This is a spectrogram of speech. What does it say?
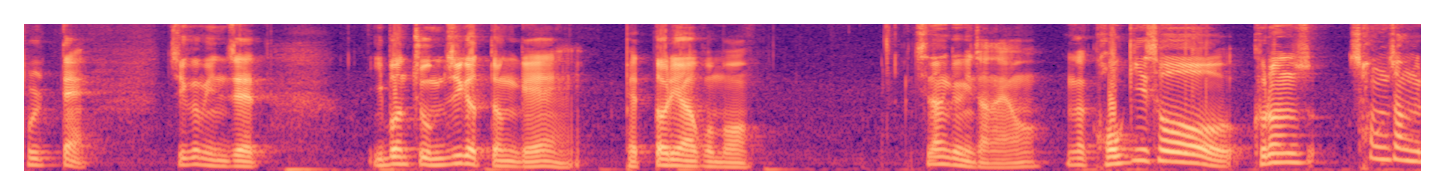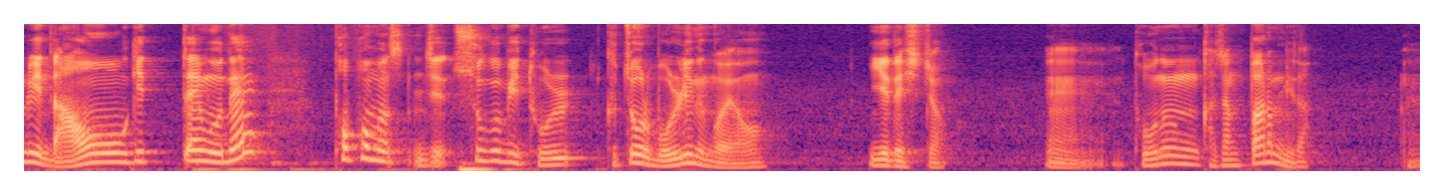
볼 때 지금 이제 이번 주 움직였던 게 배터리하고 뭐 친환경이잖아요. 그러니까 거기서 그런 성장률이 나오기 때문에 퍼포먼스 이제 수급이 돌 그쪽으로 몰리는 거예요. 이해되시죠? 예, 돈은 가장 빠릅니다. 예.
